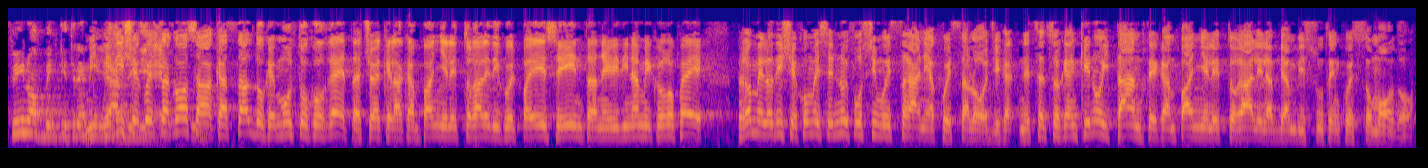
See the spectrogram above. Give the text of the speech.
fino a 23 mi, miliardi Mi dice questa euro. cosa Castaldo che è molto corretta, cioè che la campagna elettorale di quel paese entra nelle dinamiche europee, però me lo dice come se noi fossimo estranei a questa logica, nel senso che anche noi tante campagne elettorali le abbiamo vissute in questo modo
